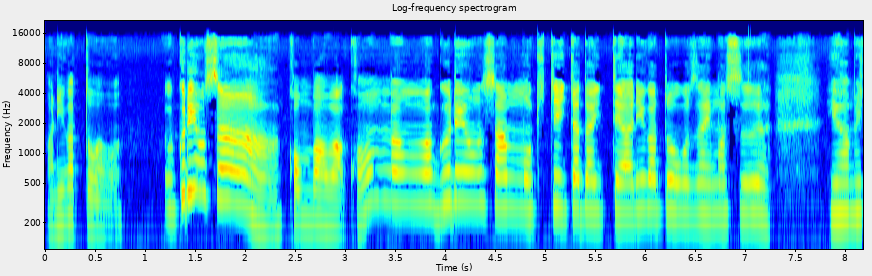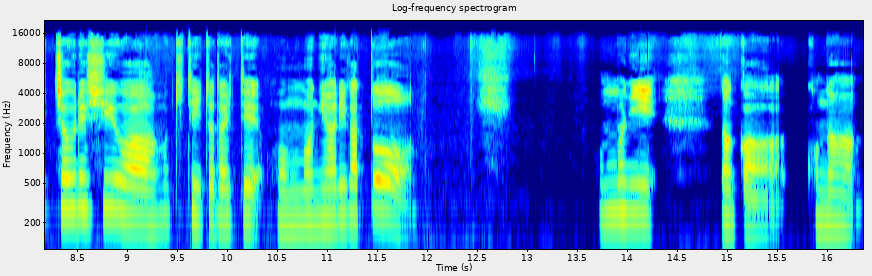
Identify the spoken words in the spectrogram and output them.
ありがとう。グレヨンさん、こんばんは。こんばんは。グレヨンさんも来ていただいてありがとうございます。いや、めっちゃ嬉しいわ。来ていただいて、ほんまにありがとう。ほんまに、なんか、こんな、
